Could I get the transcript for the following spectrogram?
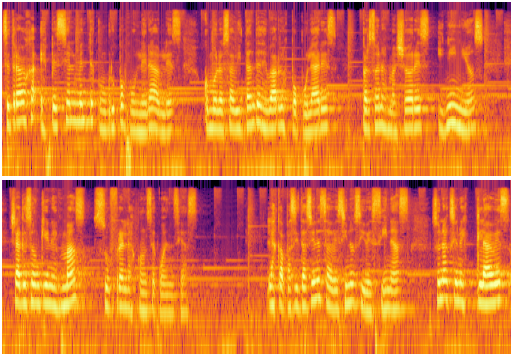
se trabaja especialmente con grupos vulnerables como los habitantes de barrios populares, personas mayores y niños, ya que son quienes más sufren las consecuencias. Las capacitaciones a vecinos y vecinas son acciones claves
